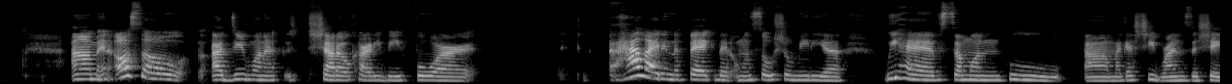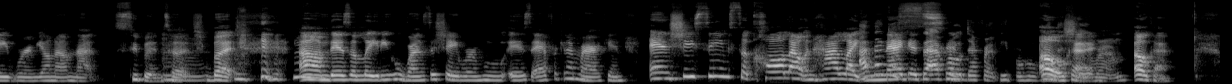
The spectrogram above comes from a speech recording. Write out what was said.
Um, and also, I do want to shout out Cardi B for highlighting the fact that on social media we have someone who, um, I guess she runs the shade room. Y'all know I'm not super in touch, Mhm. but Mm-hmm. um, there's a lady who runs the shade room who is African American, and she seems to call out and highlight I think negative. several different people who run Oh, the okay. shade room. Okay.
